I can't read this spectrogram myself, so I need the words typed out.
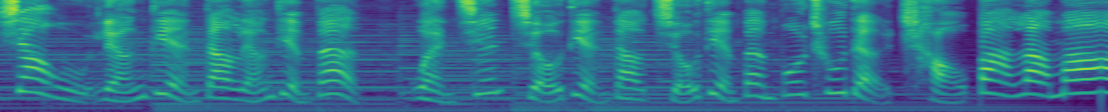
下午两点到两点半，晚间九点到九点半播出的《潮爸辣妈》。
